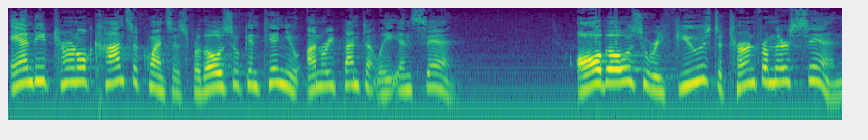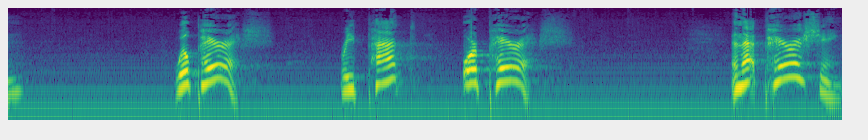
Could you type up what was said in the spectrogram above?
and eternal consequences for those who continue unrepentantly in sin. All those who refuse to turn from their sin will perish. Repent or perish. And that perishing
